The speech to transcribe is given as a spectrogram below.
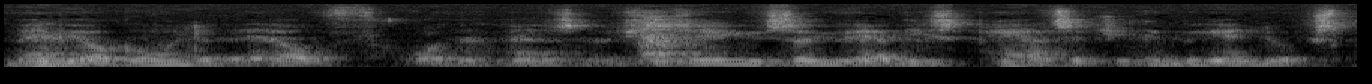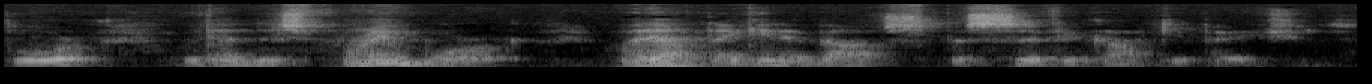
Maybe I'll go into the health or the business. You see, so you have these paths that you can begin to explore within this framework without thinking about specific occupations.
